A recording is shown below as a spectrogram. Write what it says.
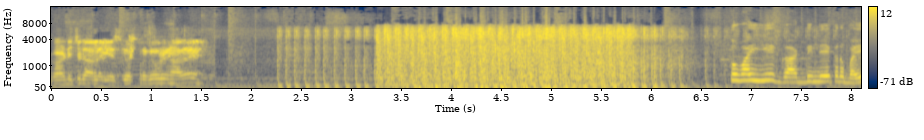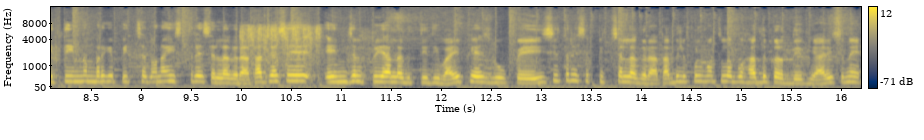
गाड़ी चढ़ा लेगी इसके ऊपर क्यों ना दे। तो भाई ये गाड़ी लेकर भाई तीन नंबर के पीछे तो ना इस तरह से लग रहा था, जैसे एंजल प्रिया लगती थी भाई फेसबुक पे, इसी तरह से पीछे लग रहा था, बिल्कुल मतलब हद कर दी थी यार इसने।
